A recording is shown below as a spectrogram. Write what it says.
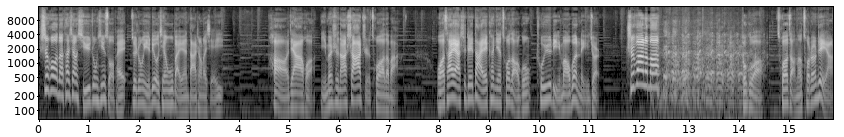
事后呢，他向洗浴中心索赔，最终以六千五百元达成了协议。好家伙，你们是拿砂纸搓的吧？我猜呀，是这大爷看见搓澡工，出于礼貌问了一句：“吃饭了吗？” 不过搓澡能搓成这样，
